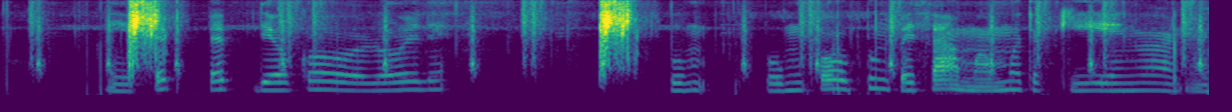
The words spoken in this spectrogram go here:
ๆนี่แป๊บแป๊บเดียวก็ร้อยแล้วผมผมก็เพิ่งไปสร้างมาเมื่อตะกี้เองอะนี่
